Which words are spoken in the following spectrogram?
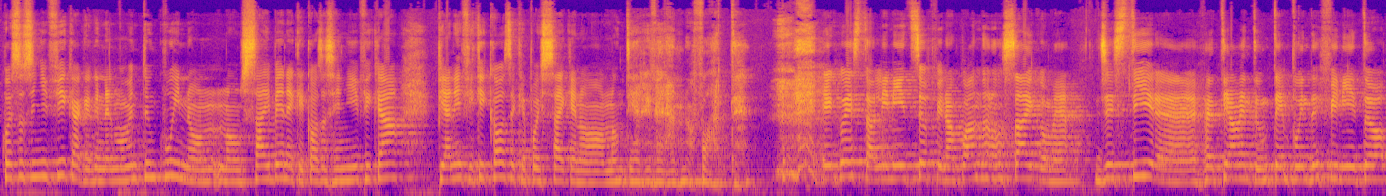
Questo significa che nel momento in cui non, non sai bene che cosa significa, pianifichi cose che poi sai che no, non ti arriveranno fatte e questo all'inizio fino a quando non sai come gestire effettivamente un tempo indefinito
